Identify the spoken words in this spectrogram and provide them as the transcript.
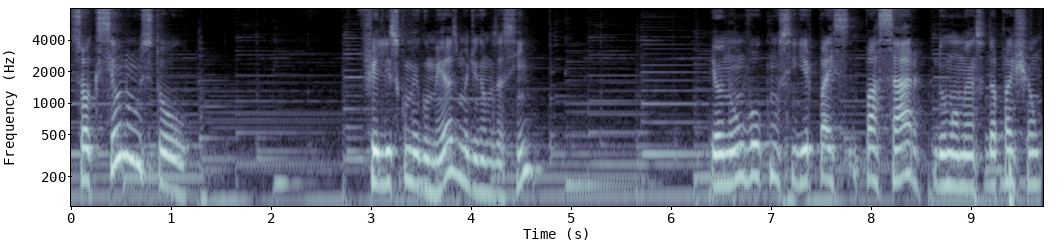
Só que se eu não estou feliz comigo mesmo, digamos assim, eu não vou conseguir passar do momento da paixão.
